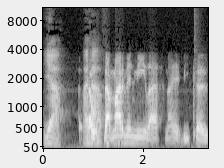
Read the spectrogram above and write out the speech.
Yeah, I that, have. that might have been me last night because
